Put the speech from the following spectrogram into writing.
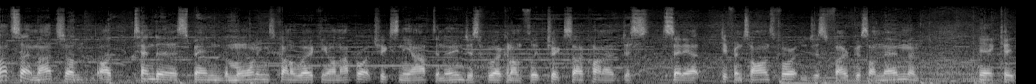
Not so much. I, I, tend to spend the mornings kind of working on upright tricks in the afternoon, just working on flip tricks. So I kind of just set out different times for it and just focus on them and yeah, keep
